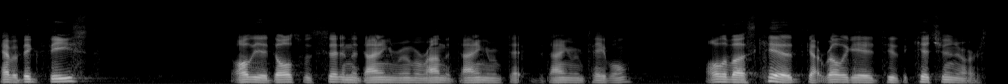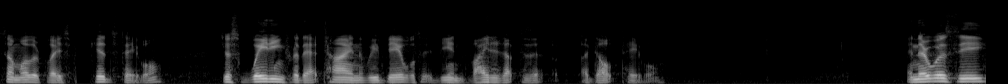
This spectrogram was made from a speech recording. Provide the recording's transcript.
have a big feast. All the adults would sit in the dining room around the dining room, the dining room table. All of us kids got relegated to the kitchen or some other place for kids' table just waiting for that time that we'd be able to be invited up to the adult table. And there was the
